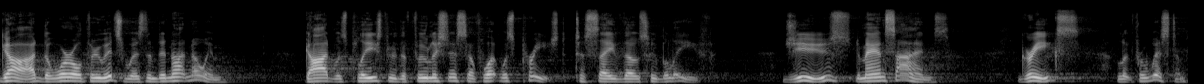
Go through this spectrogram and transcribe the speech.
God, the world through its wisdom did not know him, God was pleased through the foolishness of what was preached to save those who believe. Jews demand signs, Greeks look for wisdom.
